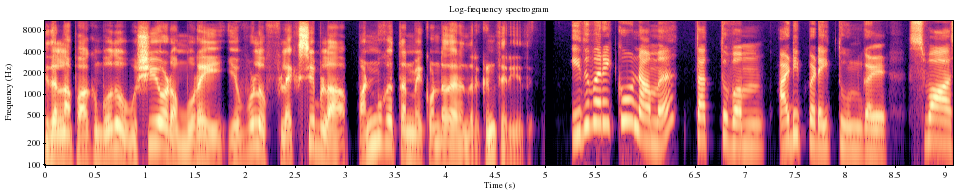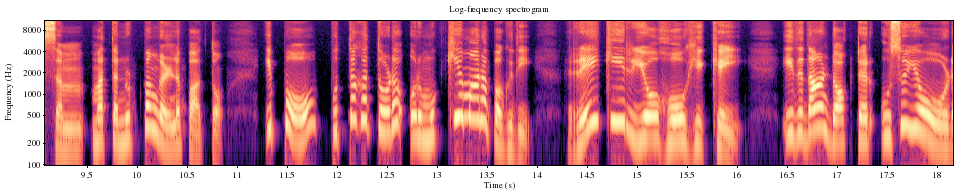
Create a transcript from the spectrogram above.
இதெல்லாம் பார்க்கும்போது உஷியோட முறை எவ்வளவு ஃப்ளெக்சிபிளா பன்முகத்தன்மை கொண்டதா இருந்திருக்குன்னு தெரியுது. இதுவரைக்கும் நாம தத்துவம் அடிப்படை தூண்கள் சுவாசம் மத்த நுட்பங்கள்னு பார்த்தோம். இப்போ புத்தகத்தோட ஒரு முக்கியமான பகுதி ரேகி ரியோஹோ ஹிக்கை இதுதான் டாக்டர் உசுயோவோட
